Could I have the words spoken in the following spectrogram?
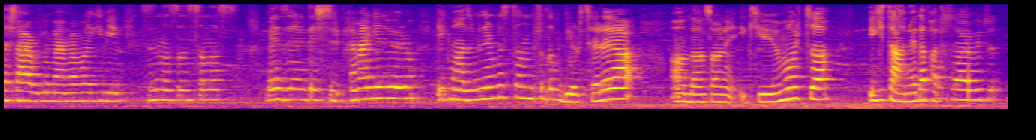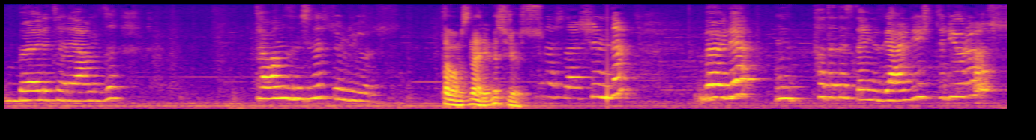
Arkadaşlar bugün ben baba gibiyim. Siz nasılsınız? Benzerimi değiştirip hemen geliyorum. İlk malzemelerimizi tanıtalım. Bir tereyağı, ondan sonra iki yumurta, iki tane de patates. Böyle tereyağımızı tavamızın içine sürüyoruz. Tavamızın her yerine sürüyoruz. Arkadaşlar şimdi böyle patateslerimizi yerleştiriyoruz.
